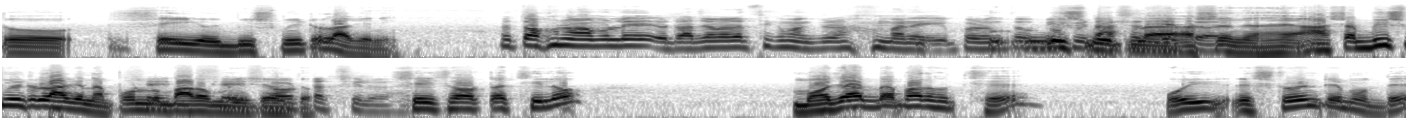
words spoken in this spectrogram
তো সেই ওই বিশ মিনিটও লাগেনি। তখন আমলে রাজাবাড়া থেকে মানে পর্যন্ত বিশ মিনিট আসা না হ্যাঁ। আসা বিশ মিনিটও লাগে না পনেরো বারো মিনিট ছিল। সেই শহরটা ছিল। মজার ব্যাপার হচ্ছে ওই রেস্টুরেন্টের মধ্যে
